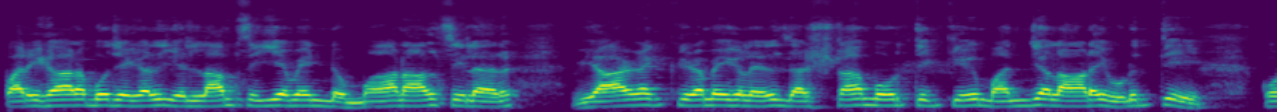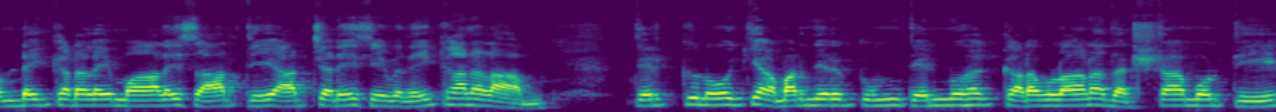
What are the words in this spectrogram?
பரிகார பூஜைகள் எல்லாம் செய்ய வேண்டும். ஆனால் சிலர் வியாழக்கிழமைகளில் தட்சிணாமூர்த்திக்கு மஞ்சள் ஆடை உடுத்தி கொண்டைக்கடலை மாலை சார்த்தி அர்ச்சனை செய்வதை காணலாம். தெற்கு நோக்கி அமர்ந்திருக்கும் தென்முகக் கடவுளான தட்சிணாமூர்த்தி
